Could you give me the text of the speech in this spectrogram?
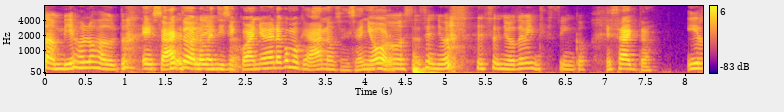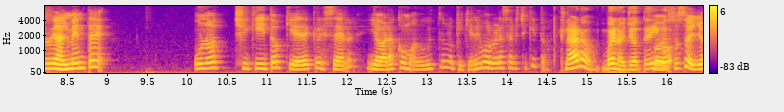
tan viejos los adultos. Exacto, a los 30. 25 años era como que, ah, no sé, señor. No, señor, señor de 25. Exacto. Y realmente uno chiquito quiere crecer y ahora como adulto lo que quiere es volver a ser chiquito. Claro. Bueno, yo te digo. Bueno, eso soy yo.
